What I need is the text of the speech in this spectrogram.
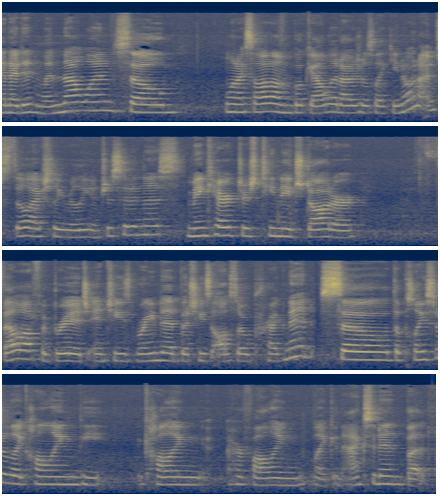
and I didn't win that one. So when I saw it on Book Outlet, I was just like, you know what? I'm still actually really interested in this. Main character's teenage daughter fell off a bridge and she's brain dead, but she's also pregnant. So the police are like calling the calling her falling like an accident, but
